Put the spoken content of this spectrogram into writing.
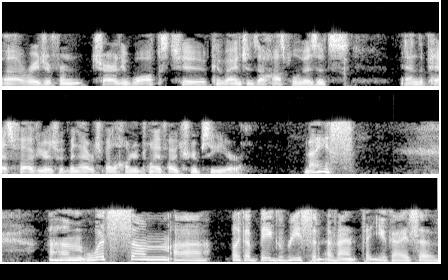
uh, ranging from charity walks to conventions to hospital visits. And the past five years, we've been averaging about 125 troops a year. Nice. Um, what's some, uh, like a big recent event that you guys have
